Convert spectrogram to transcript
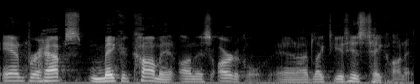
and perhaps make a comment on this article. And I'd like to get his take on it.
